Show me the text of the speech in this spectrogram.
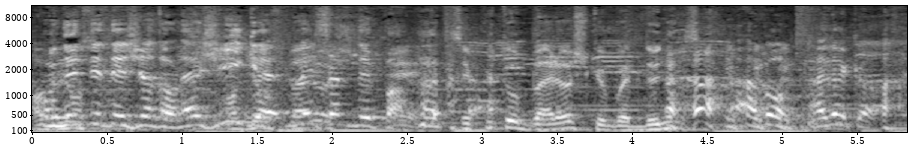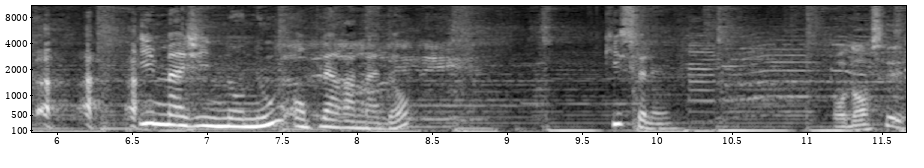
On était déjà dans la gigue, mais ça venait pas. C'est plutôt baloche que boîte de nuit. Ah bon Ah d'accord. Imaginons-nous en plein ramadan qui se lève? Pour danser.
